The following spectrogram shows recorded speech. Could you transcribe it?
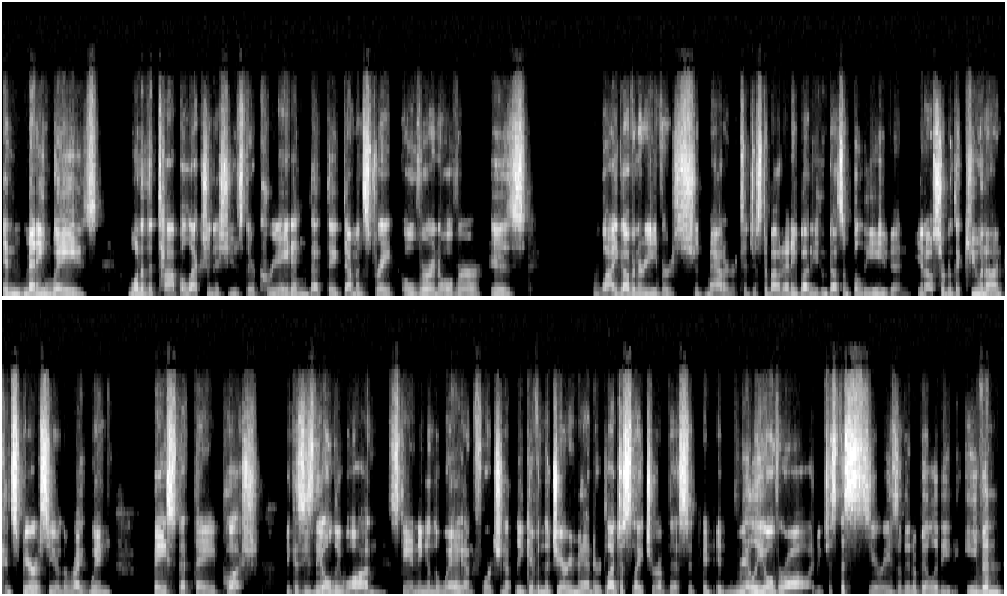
in many ways, one of the top election issues they're creating that they demonstrate over and over is why Governor Evers should matter to just about anybody who doesn't believe in, you know, sort of the QAnon conspiracy or the right wing base that they push because he's the only one standing in the way, unfortunately, given the gerrymandered legislature of this. It, it, it really overall, I mean, just the series of inability to even,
